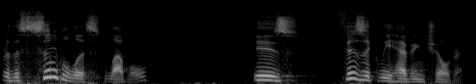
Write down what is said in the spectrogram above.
or the simplest level, is physically having children.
